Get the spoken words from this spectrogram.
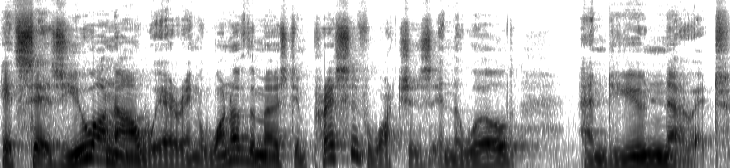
it says, You are now wearing one of the most impressive watches in the world, and you know it.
